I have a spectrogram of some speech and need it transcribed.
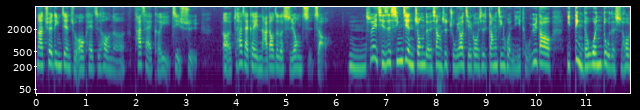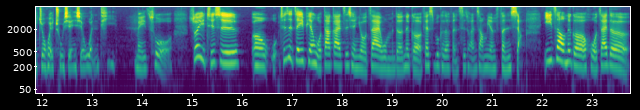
那确定建筑 OK 之后呢，它才可以继续，呃，它才可以拿到这个使用执照。嗯，所以其实新建中的像是主要结构是钢筋混凝土，遇到一定的温度的时候，就会出现一些问题。没错，所以其实呃，我其实这一篇我大概之前有在我们的那个 Facebook 的粉丝团上面分享，依照那个火灾的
